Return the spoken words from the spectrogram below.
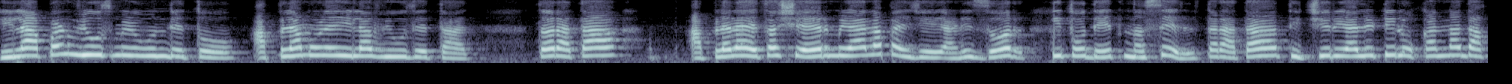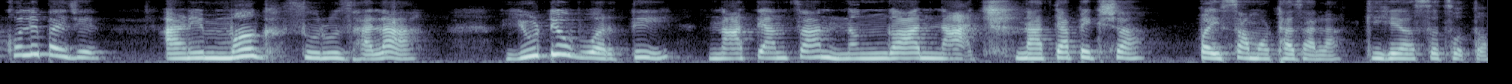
हिला आपण व्ह्यूज मिळवून देतो. आपल्यामुळे हिला व्ह्यूज येतात. तर आता आपल्याला याचा शेअर मिळाला पाहिजे आणि जर ती तो देत नसेल तर आता तिची रियालिटी लोकांना दाखवली पाहिजे. आणि मग सुरू झाला यूट्यूबवरती नात्यांचा नंगा नाच. नात्यापेक्षा पैसा मोठा झाला की हे असंच होतं.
